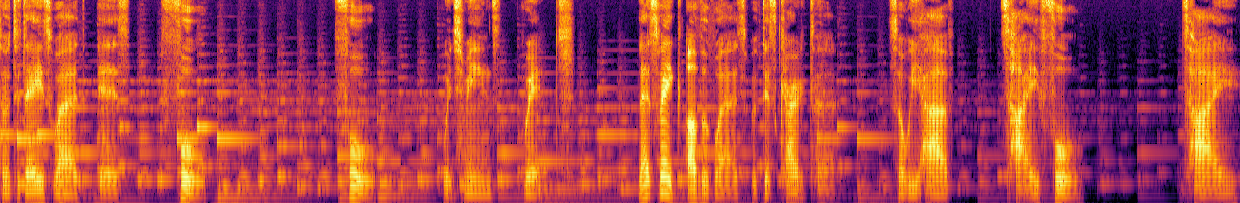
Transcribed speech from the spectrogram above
So today's word is fu, fu, which means rich. Let's make other words with this character. So we have Cai Fu. Cai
